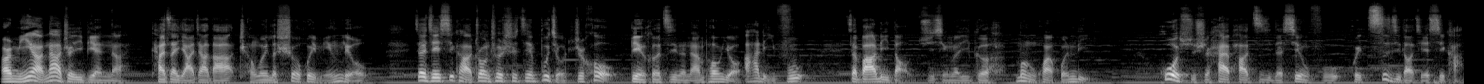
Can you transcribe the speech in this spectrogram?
而米尔纳这一边呢，她在雅加达成为了社会名流，在杰西卡撞车事件不久之后，便和自己的男朋友阿里夫在巴厘岛举行了一个梦幻婚礼。或许是害怕自己的幸福会刺激到杰西卡。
